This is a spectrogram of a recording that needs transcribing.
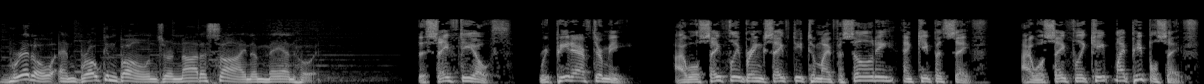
Brittle and broken bones are not a sign of manhood. The safety oath. Repeat after me. I will safely bring safety to my facility and keep it safe. I will safely keep my people safe.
